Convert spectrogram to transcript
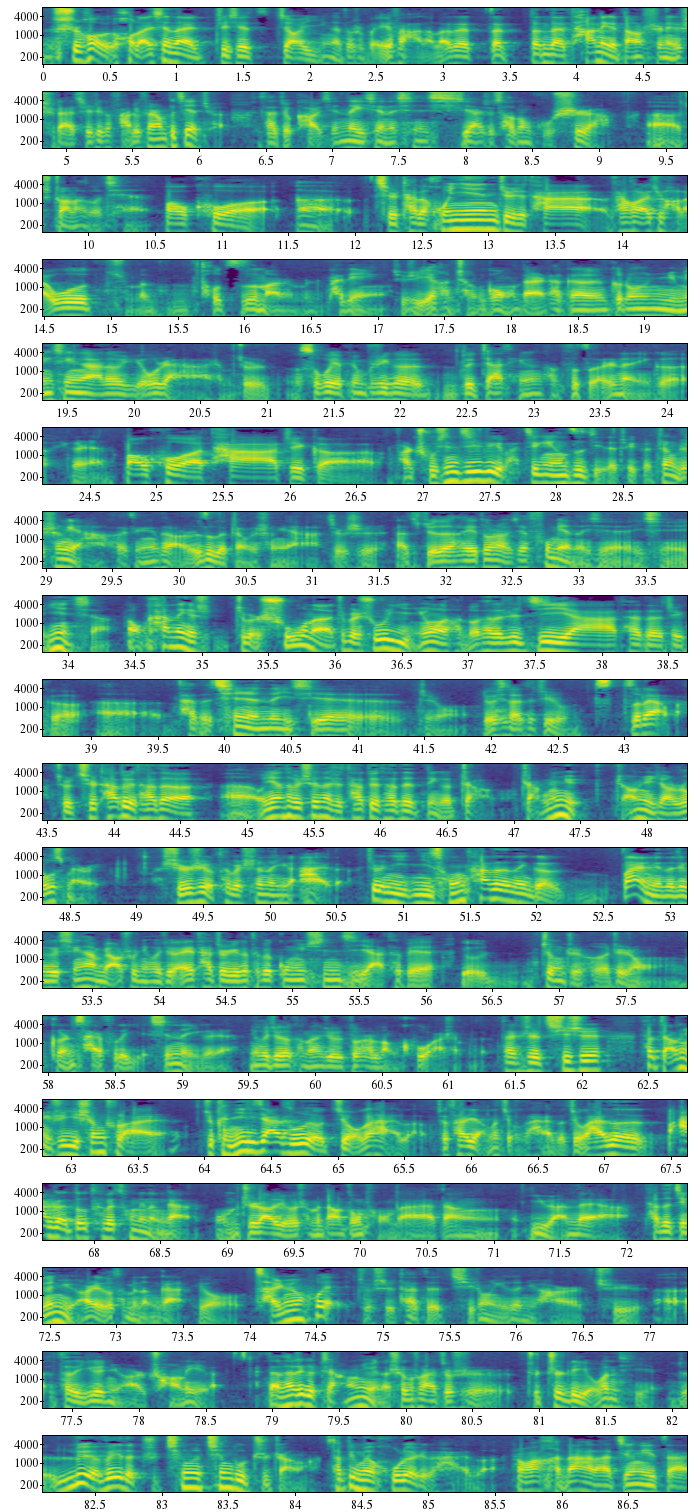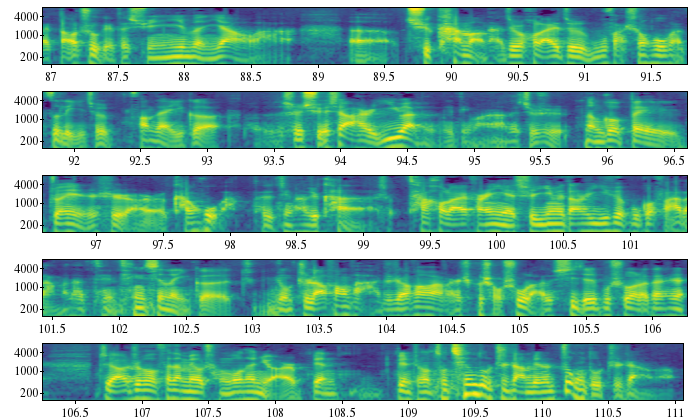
事后后来现在这些交易应该都是违法的了，在在但在他那个当时那个时代，其实这个法律非常不健全，他就靠一些内线的信息啊，去操纵股市啊。呃，就赚了很多钱，包括呃，其实他的婚姻就是他，他后来去好莱坞什么投资嘛，什么拍电影，就是也很成功。但是他跟各种女明星啊都有染啊，什么就是似乎也并不是一个对家庭很负责任的一个一个人。包括他这个反正处心积虑吧，经营自己的这个政治生涯和经营他儿子的政治生涯，就是大家觉得还有多少一些负面的一些一些印象。那我看那个这本书呢，这本书引用了很多他的日记呀，他的这个呃。呃，他的亲人的一些这种留下来的这种资料吧，就是其实他对他的呃，我印象特别深的是他对他的那个长长女，长女叫 Rosemary，其实是有特别深的一个爱的，就是你你从他的那个。外面的这个形象描述，你会觉得，哎，他就是一个特别工于心计啊，特别有政治和这种个人财富的野心的一个人。你会觉得可能就是多少冷酷啊什么的。但是其实他长女是一生出来就肯尼迪家族有九个孩子，就他养了九个孩子，九个孩子八个都特别聪明能干。我们知道有什么当总统的、当议员的呀，他的几个女儿也都特别能干。有残运会，就是他的其中一个女孩去，呃，他的一个女儿创立的。但他这个长女呢，生出来就是就智力有问题，就略微的智轻轻度智障嘛。他并没有忽略这个孩子，他花很大很大精力在到处给他寻医问药啊，呃，去看望他。就是后来就是无法生活无法自理，就放在一个是学校还是医院的那个地方，让他就是能够被专业人士而看护吧。他就经常去看啊什么。他后来反正也是因为当时医学不够发达嘛，他听听信了一个一种治疗方法，治疗方法反正是个手术了，细节就不说了，但是。治疗之后，非但没有成功，他女儿变变成从轻度智障变成重度智障了，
